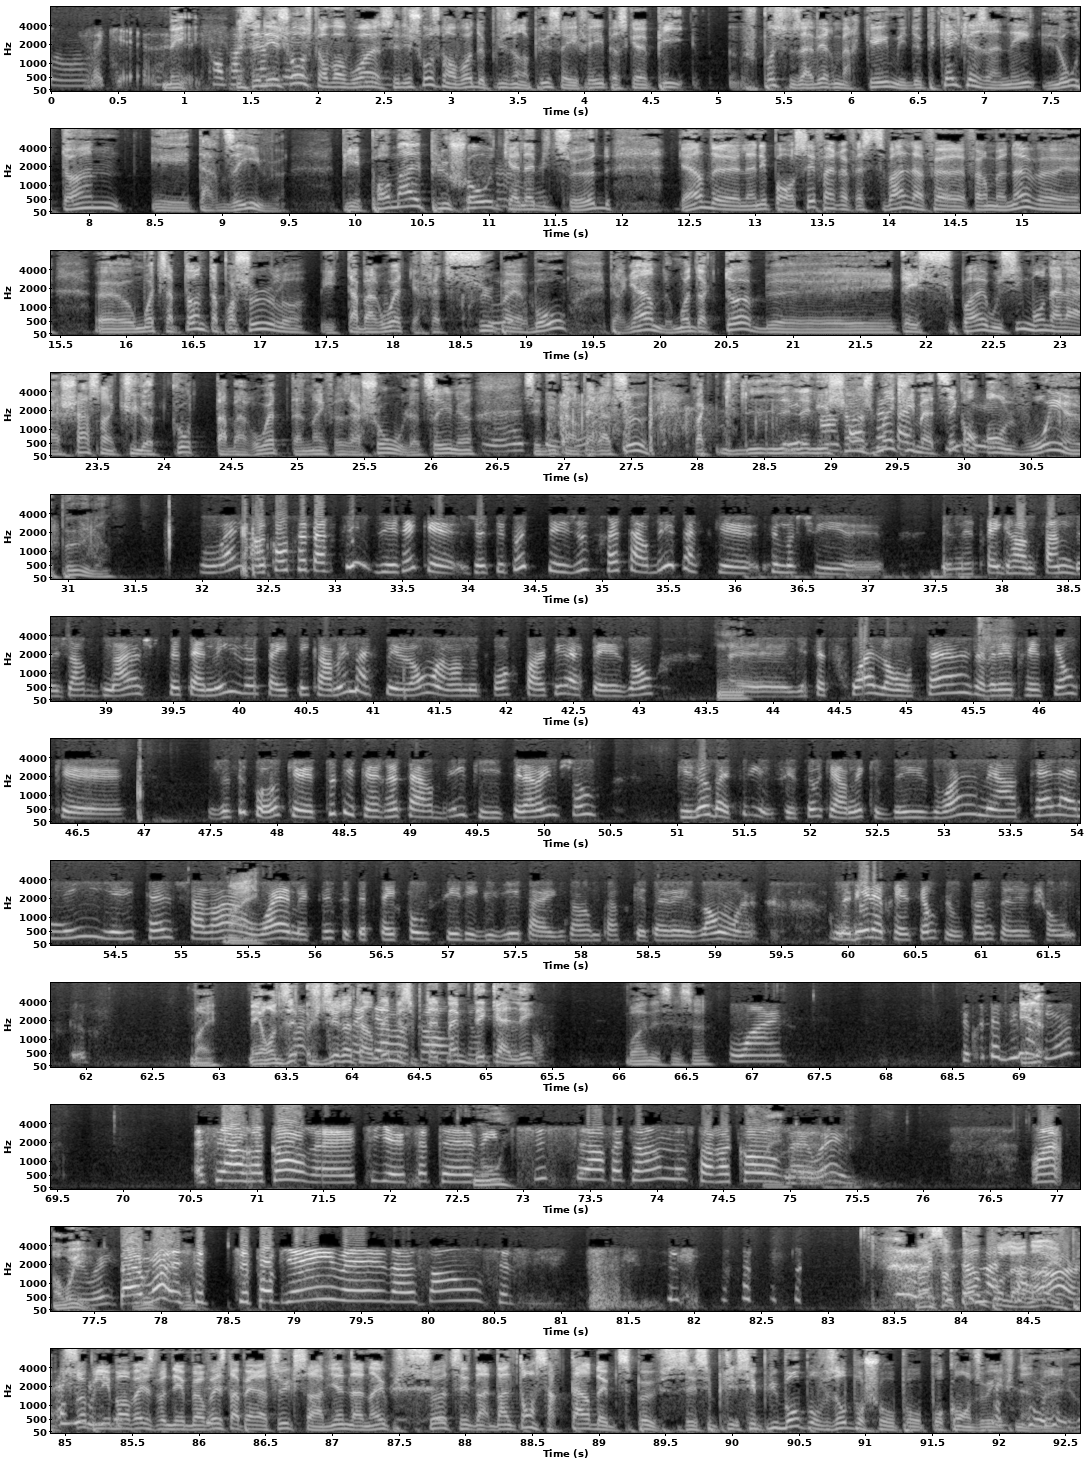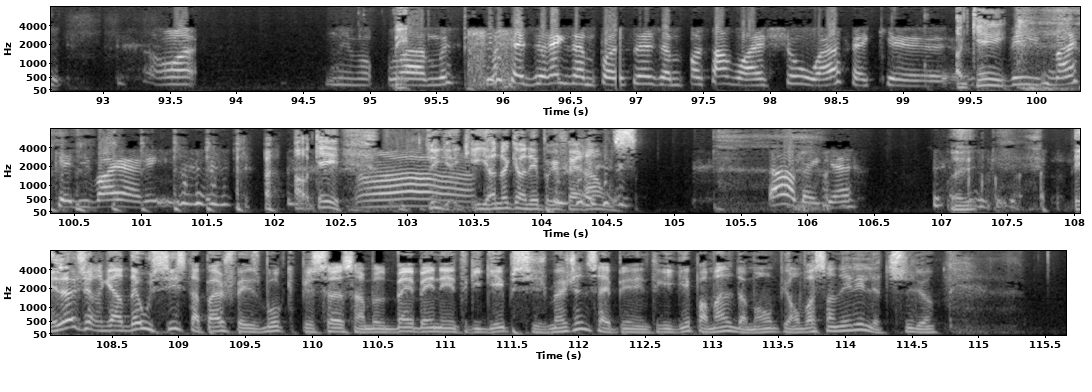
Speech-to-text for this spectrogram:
Euh, Mais, c'est des de- choses qu'on va voir, c'est des choses qu'on voit de plus en plus à les filles, parce que puis je sais pas si vous avez remarqué, mais depuis quelques années, l'automne est tardive, puis est pas mal plus chaude qu'à l'habitude. Regarde, euh, l'année passée, faire un festival à Fer- Fermeneuve euh, euh, au mois de septembre, t'as pas sûr là. Et Tabarouette, il a fait super beau. Puis regarde, le mois d'octobre euh, était super aussi. Le monde allait à la chasse en culotte courte, Tabarouette, tellement il faisait chaud là, tu sais là. c'est des températures. Fait que les en changements climatiques, on, on le voit un peu là. Oui, en contrepartie, je dirais que je sais pas si c'est juste retardé parce que, tu sais, moi, je suis euh, une très grande fan de jardinage. Cette année, là, ça a été quand même assez long avant de pouvoir starter la saison. Euh, il a fait froid longtemps. J'avais l'impression que, je sais pas, que tout était retardé. Puis c'est la même chose. Puis là, ben, tu sais, c'est sûr qu'il y en a qui disent, ouais, mais en telle année, il y a eu telle chaleur. Ouais. Ouais, mais tu sais, c'était peut-être pas aussi régulier, par exemple, parce que tu as raison. euh, on a bien l'impression que l'automne, chose. là. Ouais. Mais on dit, je dis retardé, mais c'est peut-être même décalé. Ouais, mais c'est ça. Ouais. C'est quoi t'as dit, Marie-Ève? Euh, C'est un record. euh, tu sais, il avait fait euh, Oui. 26 euh, en fait de semaine, là. C'est un record. Ben euh, ouais. Ouais. Ah oui. Oui, oui. Ben Oui, moi, on- c'est pas bien, mais dans le sens, c'est le... Ben, ça retarde pour la neige, puis tout ça, puis les mauvaises, les mauvaises températures qui s'en viennent, la neige, puis tout ça, tu sais, dans, dans le temps, ça retarde un petit peu. C'est plus, beau pour vous autres pour, pour, pour conduire, finalement. là. Ouais. Mais bon. Mais- Ouais, moi, moi, je te dirais que j'aime pas ça. J'aime pas ça avoir chaud, hein. Fait que, OK. euh, vivement que l'hiver arrive. OK. Ah. Il y en a qui ont des préférences. ah, ben, gars. Ouais. Et là, j'ai regardé aussi ta page Facebook, puis ça, ça m'a bien, bien intrigué. Puis si- j'imagine que ça a intrigué pas mal de monde, puis on va s'en aller là-dessus, là.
